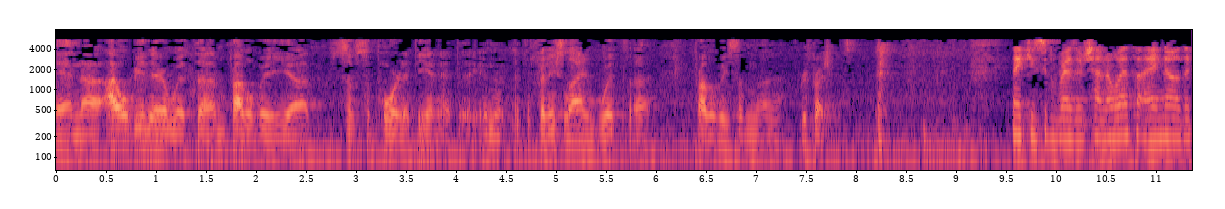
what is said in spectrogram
and uh, I will be there with um, probably uh, some support at the at the, the at the finish line with uh, probably some uh, refreshments. Thank you, Supervisor Chenoweth. I know the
